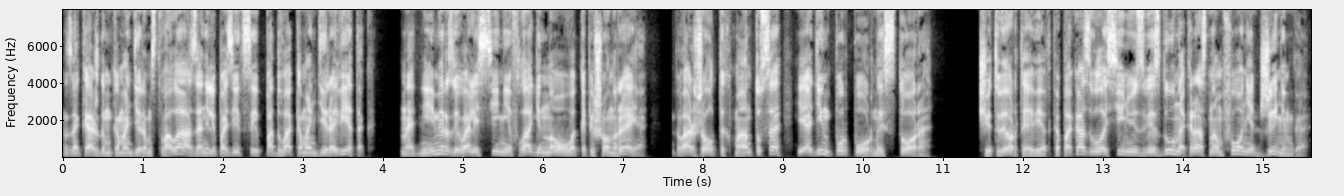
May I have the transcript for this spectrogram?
За каждым командиром ствола заняли позиции по два командира веток — над ними развивались синие флаги нового капюшон Рея, два желтых мантуса и один пурпурный стора. Четвертая ветка показывала синюю звезду на красном фоне Джиннинга.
